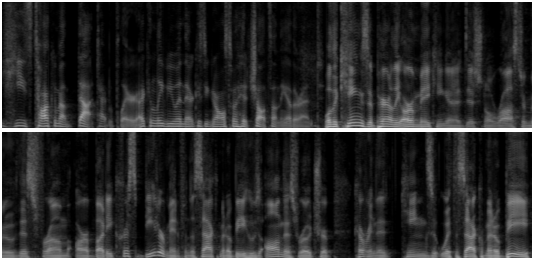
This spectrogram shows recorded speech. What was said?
he's talking about that type of player. I can leave you in there because you can also hit shots on the other end. Well, the Kings apparently are making an additional roster move. This from our buddy Chris Biderman from the Sacramento Bee, who's on this road trip covering the Kings with the Sacramento Bee.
